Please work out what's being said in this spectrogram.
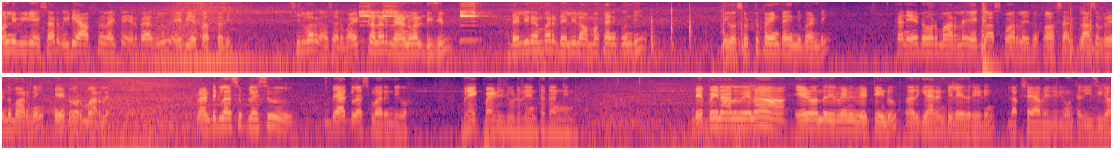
only VDI sir. VDI optional అయితే ఎయిర్ బ్యాగులు ఏబిఎస్ వస్తుంది. సిల్వర్ కాదు sir white colour manual diesel. Delhi number ఢిల్లీలో అమ్మకానికి ఉంది. ఇగో చుట్టూ పెయింట్ అయింది బండి. కానీ ఏ డోర్ మారలే ఏ గ్లాస్ మారలేదు. సారీ గ్లాసులు రెండు మారినాయి ఏ డోర్ మారలే. Front glass plus back glass మారింది ఇగో. బ్రేక్ ప్యాడ్లు చూడరు ఎంత తంగింది డెబ్బై నాలుగు వేల ఏడు వందల ఇరవై ఎనిమిది పెట్టిండు. అది గ్యారంటీ లేదు రీడింగ్. లక్ష యాభై తిరిగి ఉంటుంది ఈజీగా.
